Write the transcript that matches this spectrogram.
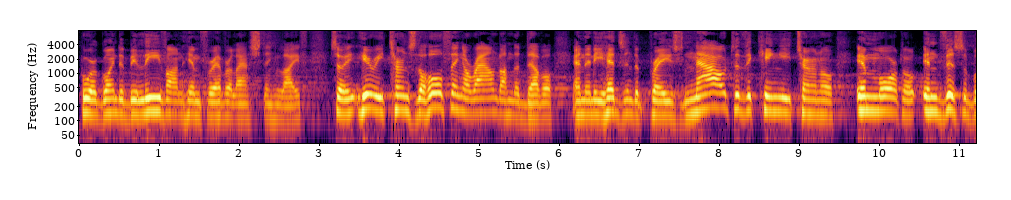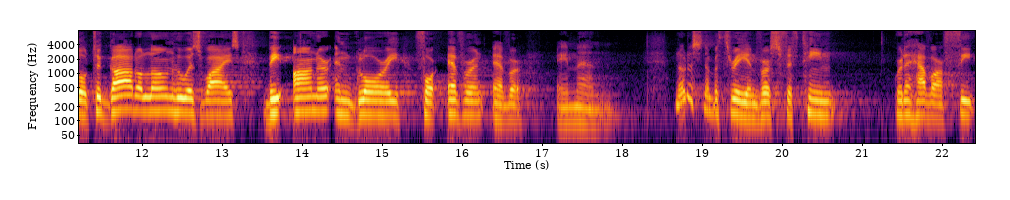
who are going to believe on him for everlasting life. So here he turns the whole thing around on the devil and then he heads into praise. Now to the King eternal, immortal, invisible, to God alone who is wise, be honor and glory forever and ever. Amen. Notice number three in verse 15, we're to have our feet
